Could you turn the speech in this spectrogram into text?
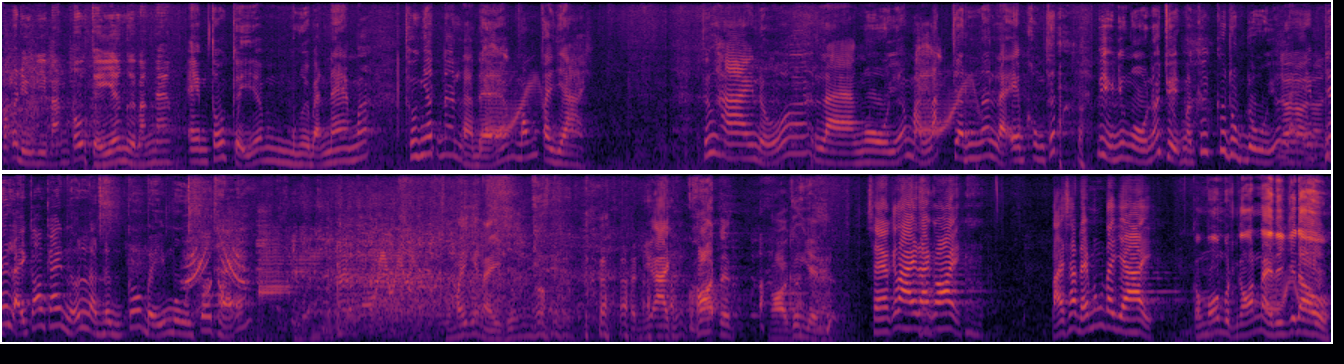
có cái điều gì bạn tối kỵ ở người bạn nam Em tối kỵ người bạn nam á Thứ nhất đó là để móng tay dài Thứ hai nữa là ngồi á mà lắc chân á là em không thích Ví dụ như ngồi nói chuyện mà cứ cứ rung đùi á là rồi, em rồi. Với lại có cái nữa là đừng có bị mùi cơ thể sao mấy cái này cũng hình như ai cũng khó trên ngồi cứ vậy nè xè cái tay ra coi tại sao để móng tay dài Có mỗi một ngón này thôi chứ đâu.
